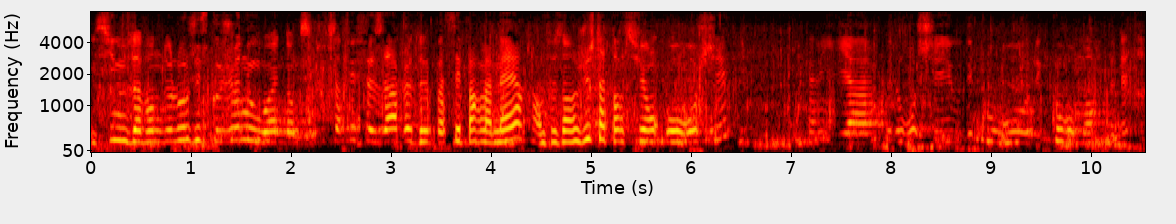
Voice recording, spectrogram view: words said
Ici, nous avons de l'eau jusqu'au genou, hein, donc c'est tout à fait faisable de passer par la mer en faisant juste attention aux rochers, car il y a un peu de rochers ou des coraux, des coraux morts peut-être.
